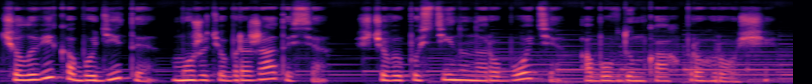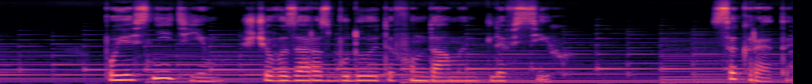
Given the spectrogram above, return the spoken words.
Чоловік або діти можуть ображатися, що ви постійно на роботі або в думках про гроші. Поясніть їм, що ви зараз будуєте фундамент для всіх. Секрети.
